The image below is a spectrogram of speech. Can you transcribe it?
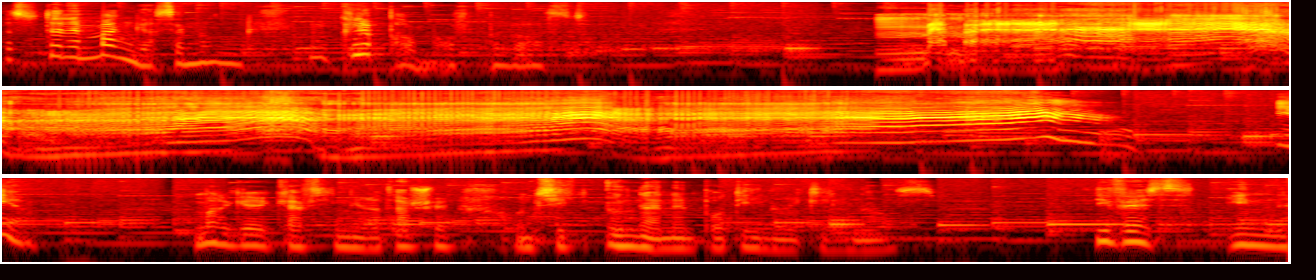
dass du deine Manga-Sammlung im Clubraum aufbewahrst. Mama! Hier, Margaret greift in ihre Tasche und zieht irgendeinen Proteinriegel hinaus. Sie wässt in,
